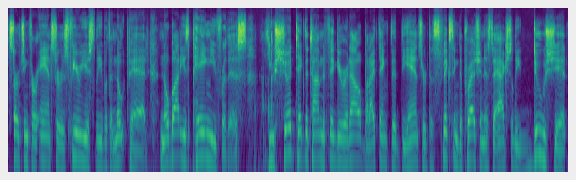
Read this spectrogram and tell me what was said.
searching for answers furiously with a notepad. Nobody's paying you for this. You should take the time to figure it out, but I think that the answer to fixing depression is to actually do shit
